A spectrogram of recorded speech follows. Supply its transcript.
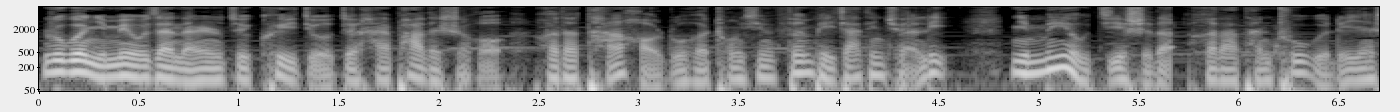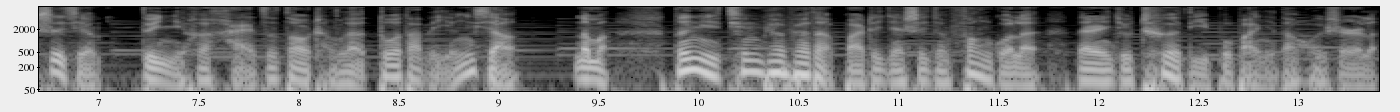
如果你没有在男人最愧疚、最害怕的时候和他谈好如何重新分配家庭权利，你没有及时的和他谈出轨这件事情对你和孩子造成了多大的影响。那么，等你轻飘飘的把这件事情放过了，男人就彻底不把你当回事了。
